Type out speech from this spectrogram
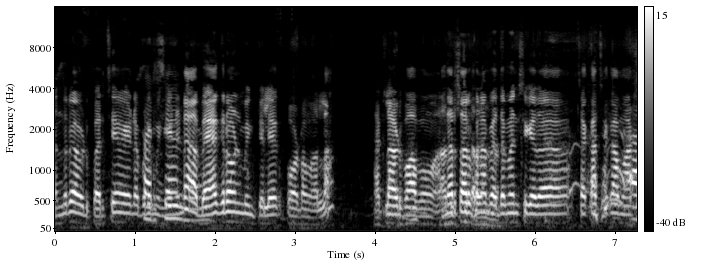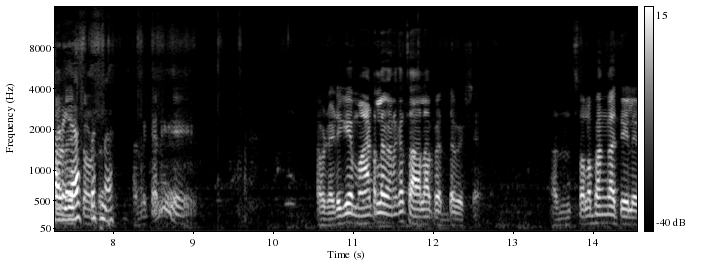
అందరూ ఆవిడ పరిచయం అయ్యేటప్పుడు మీకు ఏంటంటే ఆ బ్యాక్గ్రౌండ్ మీకు తెలియకపోవడం వల్ల అట్లా ఆవిడ పాపం అందరి తరఫున పెద్ద మనిషి కదా చకా చకా మాట్లాడేస్తూ ఉంటారు. అందుకని ఆవిడ అడిగే మాటల వెనక చాలా పెద్ద విషయం. అది సులభంగా తేలే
